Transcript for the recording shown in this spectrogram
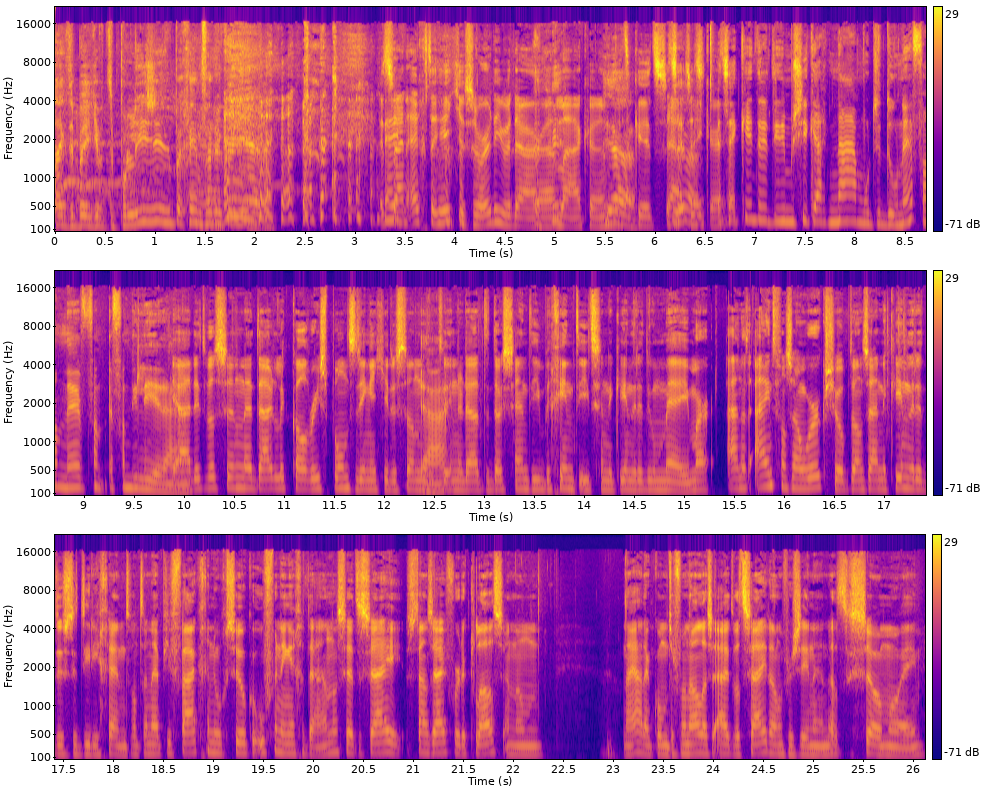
Lijkt een beetje op de politie in het begin van de carrière. Het zijn echte hitjes hoor, die we daar eh, maken Ja. met kids. Ja, Het- zeker. Het zijn kinderen die de muziek eigenlijk na moeten doen hè, van, eh, van, van die leraar. Ja, dit was een eh, duidelijk call-response dingetje. Dus dan Ja. doet inderdaad de docent die begint iets en de kinderen doen mee. Maar aan het eind van zo'n workshop dan zijn de kinderen dus de dirigent. Want dan heb je vaak genoeg zulke oefeningen gedaan. Dan zetten zij, staan zij voor de klas en dan... Nou ja, dan komt er van alles uit wat zij dan verzinnen. En dat is zo mooi.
